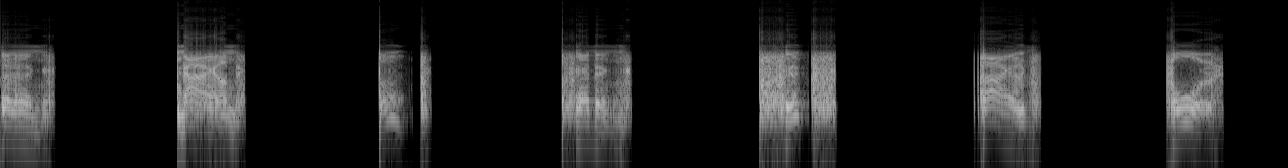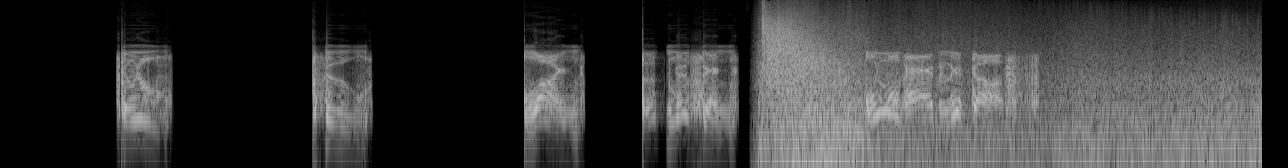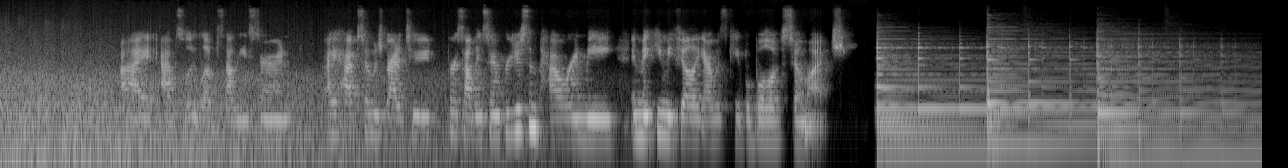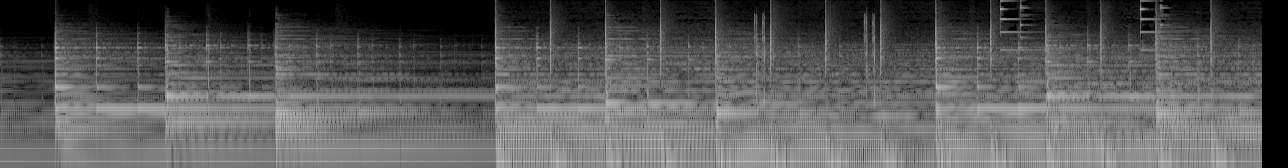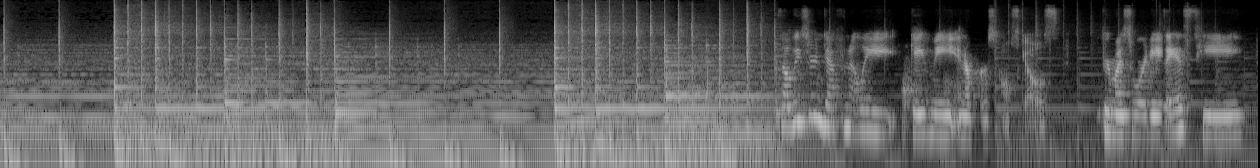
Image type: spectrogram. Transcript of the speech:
ten, nine, eight, seven, six, five, four, three, two, one. Ignition. We have liftoff. I absolutely love Southeastern. I have so much gratitude for Southeastern for just empowering me and making me feel like I was capable of so much. Definitely gave me interpersonal skills. Through my sorority AST,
